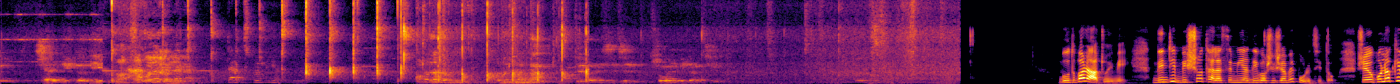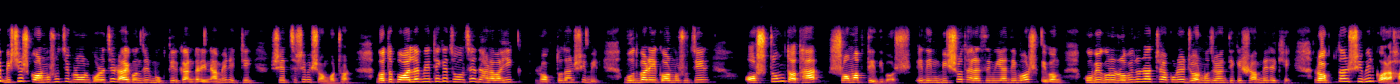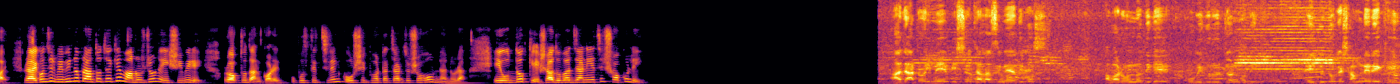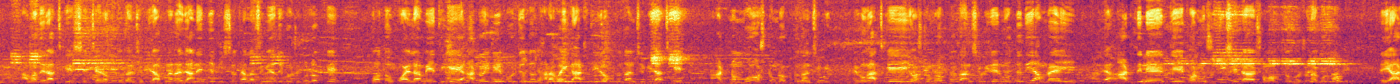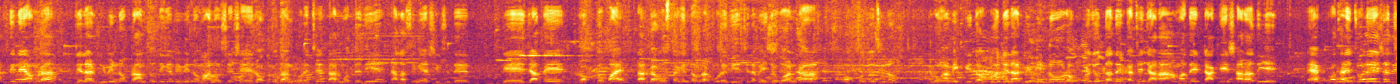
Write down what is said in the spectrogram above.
বুধবার আটই মে। দিনটি বিশ্ব থ্যালাসেমিয়া দিবস হিসাবে পরিচিত। সে উপলক্ষে বিশেষ কর্মসূচি গ্রহণ করেছে রায়গঞ্জের মুক্তির কাণ্ডারি নামের একটি স্বেচ্ছাসেবী সংগঠন। গত পয়লা মে থেকে চলছে ধারাবাহিক রক্তদান শিবির। বুধবার এই কর্মসূচির অষ্টম তথা সমাপ্তি দিবস। এদিন বিশ্ব থ্যালাসেমিয়া দিবস এবং কবিগুরু রবীন্দ্রনাথ ঠাকুরের জন্মজয়ন্তীকে সামনে রেখে রক্তদান শিবির করা হয়। রায়গঞ্জের বিভিন্ন প্রান্ত থেকে মানুষজন এই শিবিরে রক্তদান করেন। উপস্থিত ছিলেন কৌশিক ভট্টাচার্য সহ অন্যান্যরা। এই উদ্যোগকে সাধুবাদ জানিয়েছেন সকলেই। আজ আটই মে বিশ্ব থ্যালাসেমিয়া দিবস। আবার অন্যদিকে কবিগুরুর জন্মদিন। এই দুটোকে সামনে রেখেই আমাদের আজকের স্বেচ্ছায় রক্তদান শিবির। আপনারা জানেন যে বিশ্ব থ্যালাসেমিয়া দিবস উপলক্ষে গত পয়লা মে থেকে আটই মে পর্যন্ত ধারাবাহিক আটটি রক্তদান শিবির, আজকে আট নম্বর, অষ্টম রক্তদান শিবির। এবং আজকে এই অষ্টম রক্তদান শিবিরের মধ্যে দিয়ে আমরা এই আট দিনের যে কর্মসূচি, সেটা সমাপ্ত ঘোষণা করব। এই আট দিনে আমরা জেলার বিভিন্ন প্রান্ত থেকে বিভিন্ন মানুষ এসে রক্তদান করেছে। তার মধ্যে দিয়ে থ্যালাসেমিয়া শিশুদেরকে যাতে রক্ত পায়, তার ব্যবস্থা কিন্তু আমরা করে দিয়েছিলাম। এই যোগানটা অক্ষত ছিল এবং আমি কৃতজ্ঞ জেলার বিভিন্ন রক্তযোদ্ধাদের কাছে যারা আমাদের ডাকে সাড়া দিয়ে এক কথায় চলে এসেছে।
